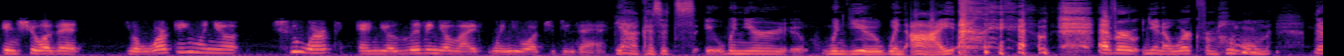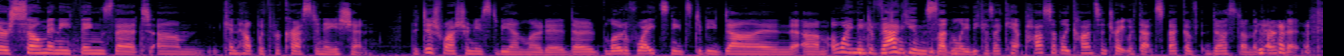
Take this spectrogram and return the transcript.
ensure that you're working when you're to work and you're living your life when you are to do that. Yeah, because it's when you're when you when I am ever you know work from home, there's so many things that um, can help with procrastination. The dishwasher needs to be unloaded. A load of whites needs to be done. Um, oh, I need to vacuum suddenly because I can't possibly concentrate with that speck of dust on the carpet.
